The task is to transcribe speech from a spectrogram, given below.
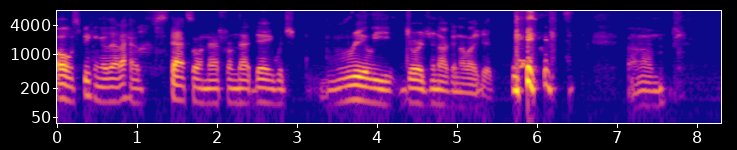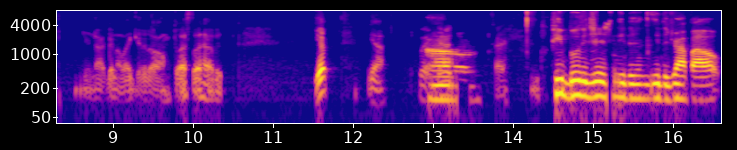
Oh, speaking of that, I have stats on that from that day, which really, George, you're not gonna like it. um, you're not gonna like it at all. Do I still have it? Yep. Yeah. But, yeah. Um, Sorry. Pete Buttigieg need to need to drop out,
